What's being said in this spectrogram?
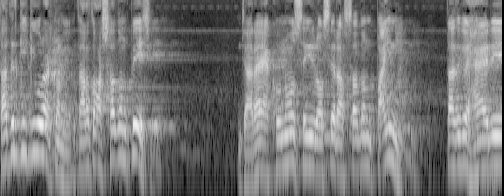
তাদেরকে কী করে আটকানো যাবে? তারা তো আস্বাদন পেয়েছে। যারা এখনও সেই রসের আস্বাদন পায়নি, তাদেরকে হ্যাঁ রে,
